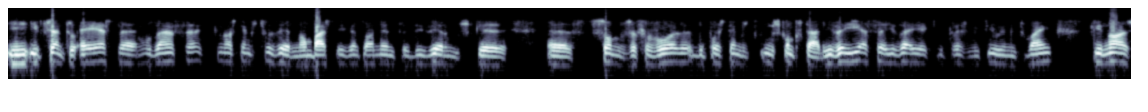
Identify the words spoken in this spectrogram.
E, e, portanto, é esta mudança que nós temos de fazer. Não basta eventualmente dizermos que uh, somos a favor, depois temos de nos comportar. E daí essa ideia que transmitiu e muito bem, que nós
